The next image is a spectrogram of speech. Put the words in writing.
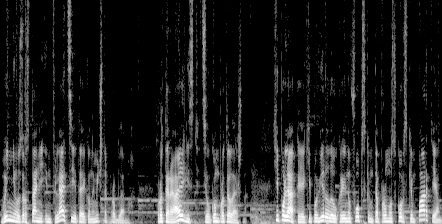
винні у зростанні інфляції та економічних проблемах. Проте реальність цілком протилежна. Ті поляки, які повірили українофобським та промосковським партіям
